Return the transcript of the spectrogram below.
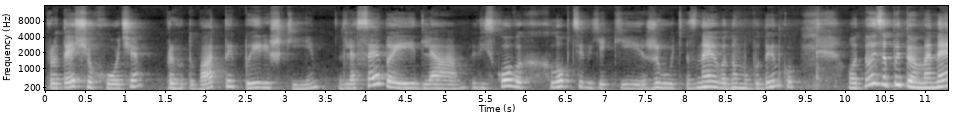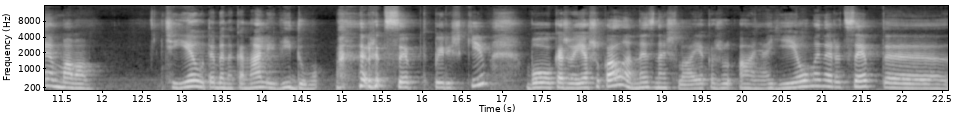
про те, що хоче приготувати пиріжки для себе і для військових хлопців, які живуть з нею в одному будинку. От, ну і запитує мене, мама, чи є у тебе на каналі відео рецепт пиріжків? Бо каже, я шукала, не знайшла. Я кажу, Аня, є у мене рецепт е,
